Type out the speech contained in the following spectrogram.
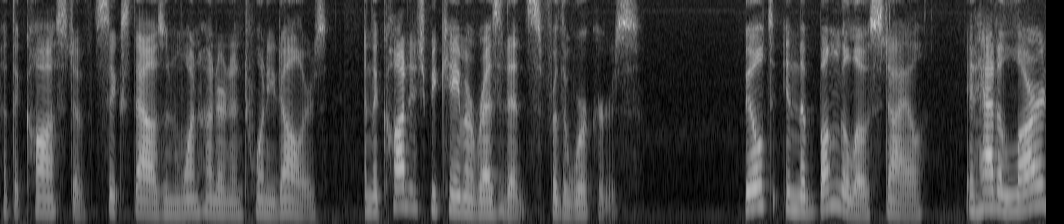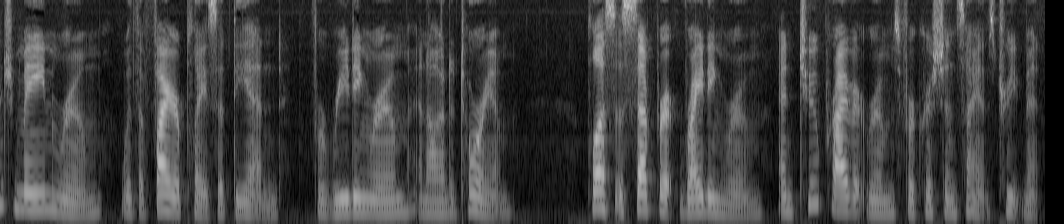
at the cost of $6,120, and the cottage became a residence for the workers. Built in the bungalow style, it had a large main room with a fireplace at the end for reading room and auditorium, plus a separate writing room and two private rooms for Christian Science treatment.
